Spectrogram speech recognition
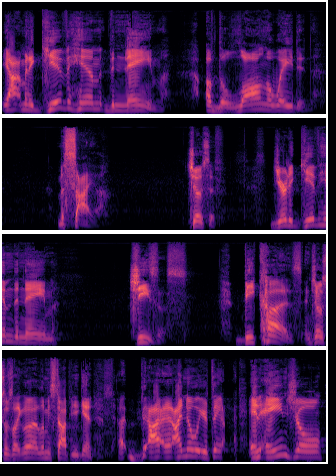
Yeah, I'm going to give him the name of the long awaited Messiah. Joseph, you're to give him the name Jesus. Because, and Joseph's like, well, let me stop you again. Uh, I, I know what you're thinking. An angel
